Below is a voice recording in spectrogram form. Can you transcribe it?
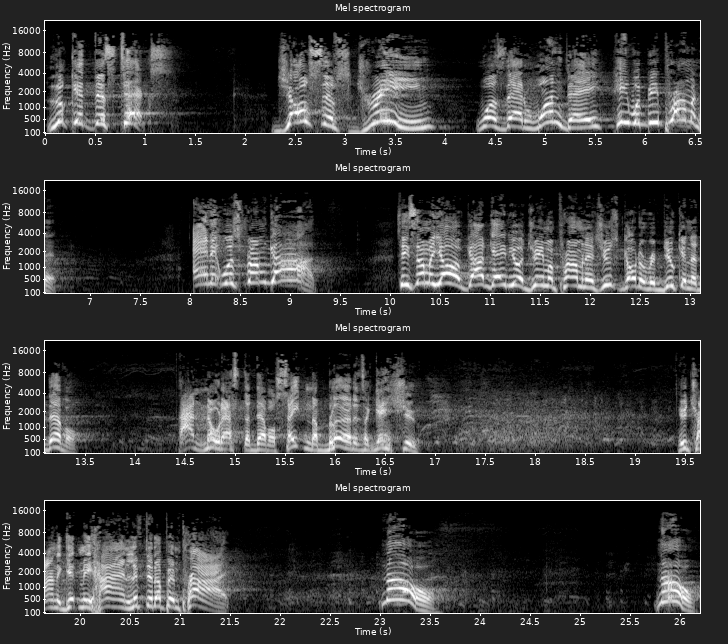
Look at this text. Joseph's dream was that one day he would be prominent. And it was from God. See, some of y'all, if God gave you a dream of prominence, you go to rebuking the devil. I know that's the devil. Satan, the blood is against you. You're trying to get me high and lifted up in pride. No. No.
